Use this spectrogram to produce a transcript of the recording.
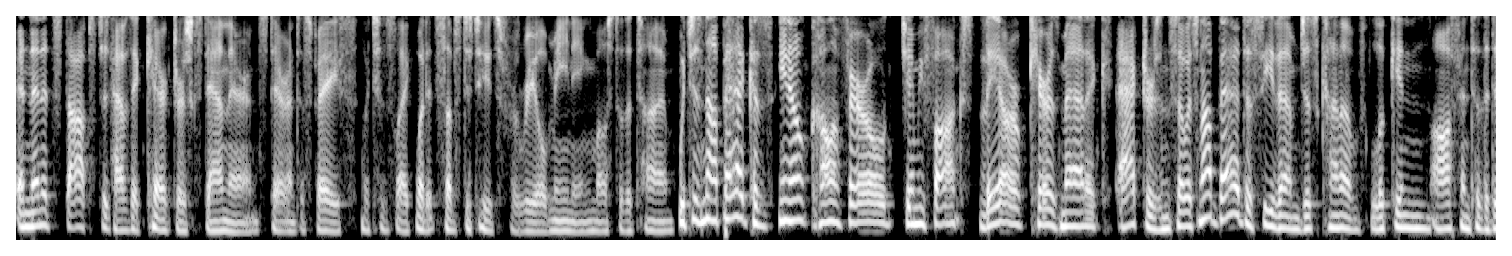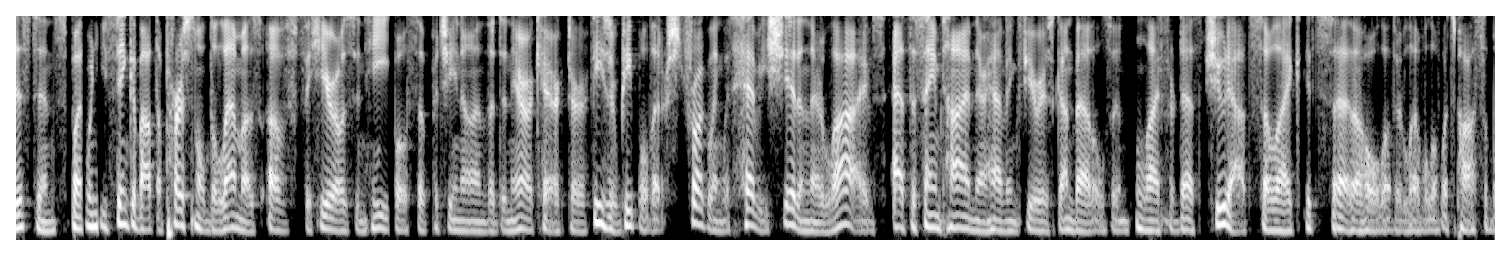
and then it stops to have the characters stand there and stare into space which is like what it substitutes for real meaning most of the time which is not bad because you know colin farrell jamie Foxx, they are charismatic actors and so it's not bad to see them just kind of looking off into the distance. But when you think about the personal dilemmas of the heroes in heat both the pacino and the de niro character these are people that are struggling with heavy shit in their lives. At the same time they're having furious gun battles and life or death shootouts. So like it's at a whole other level of what's possible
